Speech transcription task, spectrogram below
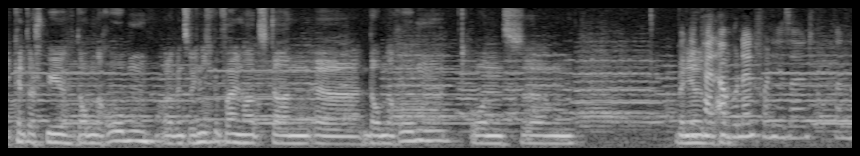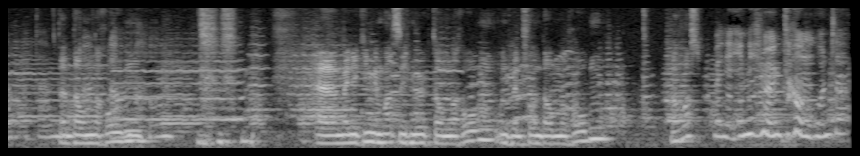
ihr kennt das Spiel, Daumen nach oben. Oder wenn es euch nicht gefallen hat, dann äh, Daumen nach oben. Und ähm, Wenn, ihr kein Abonnent von hier seid, dann, dann, Dann Daumen nach oben. äh, wenn ihr Kingdom Hearts nicht mögt, Daumen nach oben. Und wenn schon, Daumen nach oben. Noch was? Wenn ihr ihn nicht mögt, Daumen runter.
